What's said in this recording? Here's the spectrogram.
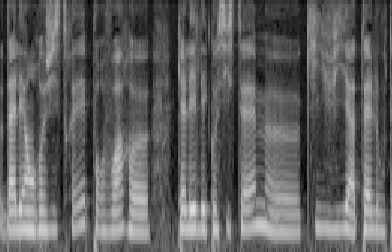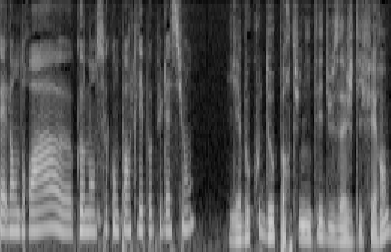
d'aller enregistrer pour voir euh, quel est l'écosystème, euh, qui vit à tel ou tel endroit, comment se comportent les populations? Il y a beaucoup d'opportunités d'usage différents.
